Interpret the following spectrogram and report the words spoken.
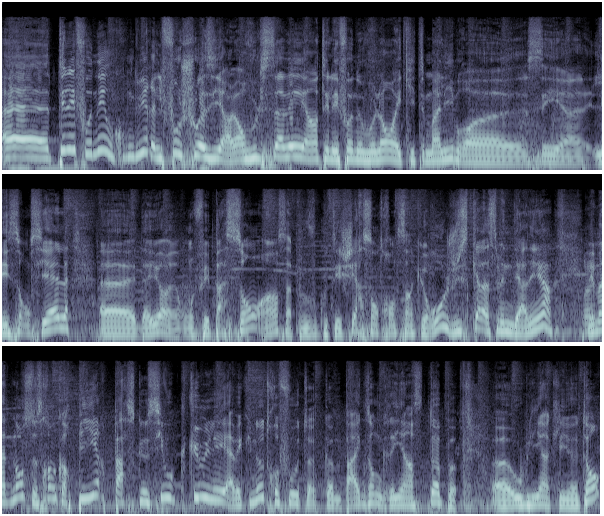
Euh, téléphoner ou conduire, il faut choisir. Alors vous le savez, un téléphone au volant et kit main libre, euh, c'est euh, l'essentiel. Euh, D'ailleurs, on le fait pas 100, hein, ça peut vous coûter cher 135 euros jusqu'à la semaine dernière. Ouais. Mais maintenant, ce sera encore pire parce que si vous cumulez avec une autre faute, comme par exemple griller un stop, euh, oublier un clignotant,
